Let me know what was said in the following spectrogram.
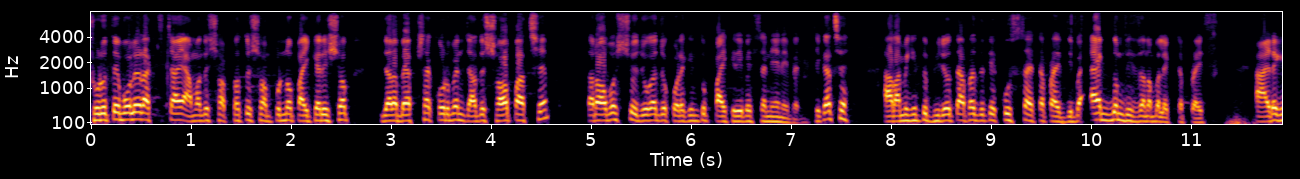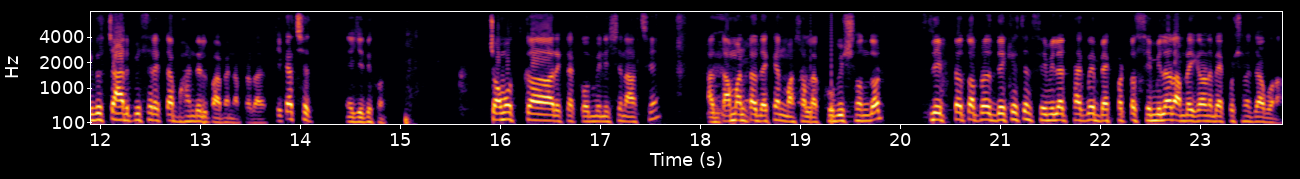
শুরুতে বলে রাখতে চাই, আমাদের শপটা তো সম্পূর্ণ পাইকারি শপ যারা ব্যবসা করবেন, যাদের শপ আছে, তারা অবশ্যই যোগাযোগ করে কিন্তু পাইকারি ব্যবসা নিয়ে নেবেন, ঠিক আছে? আর আমি কিন্তু ভিডিওতে আপনাদেরকে খুচরা একটা প্রাইস দিব, একদম রিজনেবল একটা প্রাইস আর এটা কিন্তু চার পিসের একটা ভান্ডেল পাবেন আপনারা, ঠিক আছে? এই যে দেখুন, চমৎকার একটা কম্বিনেশন আছে। আর দামানটা দেখেন মাসাল্লাহ খুবই সুন্দর। স্লিপটা তো আপনারা দেখেছেন সিমিলার থাকবে ব্যাকপার্টটা সিমিলার আমরা এই কারণে ব্যাক পোর্শনে যাব না।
